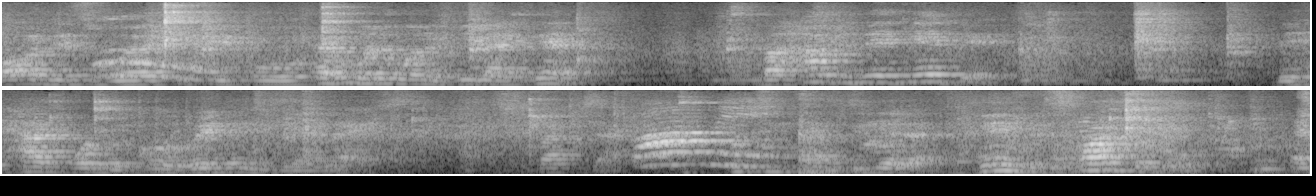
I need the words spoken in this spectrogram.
all these wealthy people, everybody want to be like them. But how did they get there? They had what we call rhythm in their lives. Structure. Putting things together. Being responsible. And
